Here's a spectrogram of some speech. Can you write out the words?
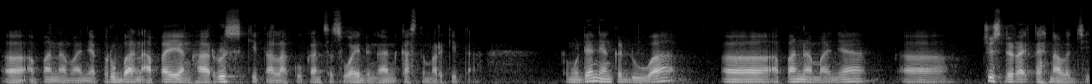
eh, apa namanya perubahan apa yang harus kita lakukan sesuai dengan customer kita. Kemudian yang kedua eh, apa namanya choose the right technology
